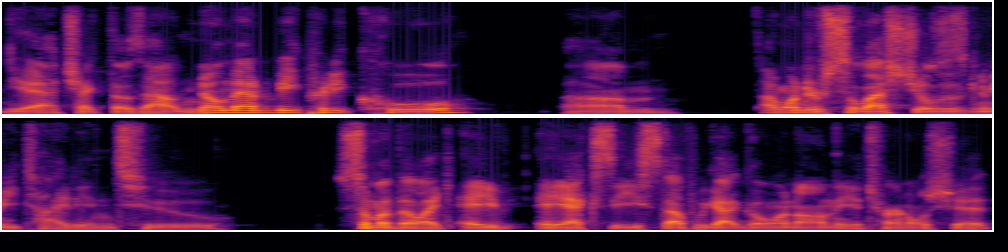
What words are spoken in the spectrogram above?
yeah, check those out. Nomad would be pretty cool. Um, I wonder if Celestials is going to be tied into some of the like A- AXE stuff we got going on, the Eternal shit.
